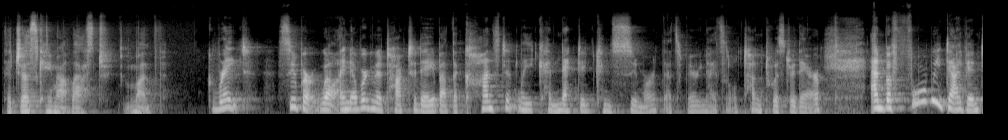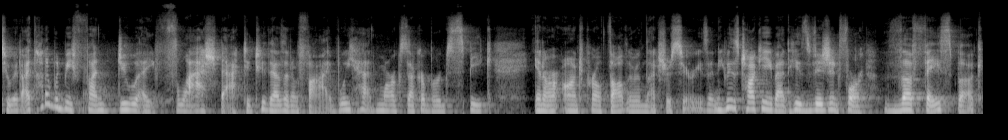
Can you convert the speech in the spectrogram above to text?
that just came out last month. Great. Super. Well, I know we're going to talk today about the constantly connected consumer. That's a very nice little tongue twister there. And before we dive into it, I thought it would be fun to do a flashback to 2005. We had Mark Zuckerberg speak in our Entrepreneurial Thought Leader lecture series, and he was talking about his vision for the Facebook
